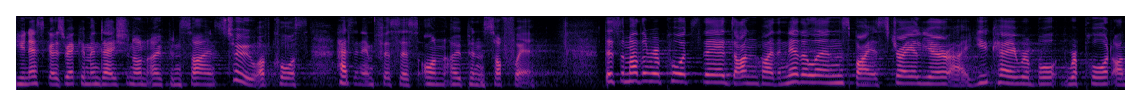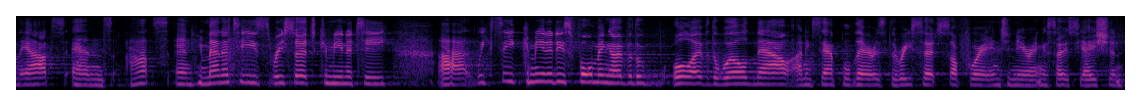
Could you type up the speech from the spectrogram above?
UNESCO's recommendation on open science too, of course, has an emphasis on open software. There's some other reports there done by the Netherlands, by Australia, a UK report, on the arts and arts and humanities research community, uh, we see communities forming over the, all over the world now. An example there is the Research Software Engineering Association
